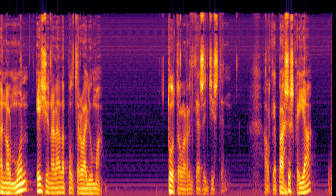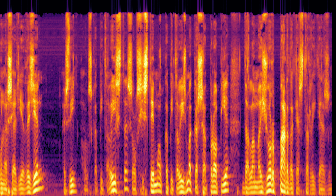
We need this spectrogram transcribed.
en el món és generada pel treball humà. Tota la riquesa existent. El que passa és que hi ha una sèrie de gent, és dir, els capitalistes, el sistema, el capitalisme, que s'apropia de la major part d'aquesta riquesa.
